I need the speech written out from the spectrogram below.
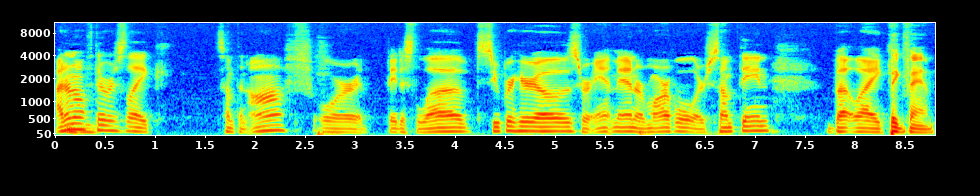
I don't know if there was like something off or they just loved superheroes or Ant Man or Marvel or something. But like Big fan.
